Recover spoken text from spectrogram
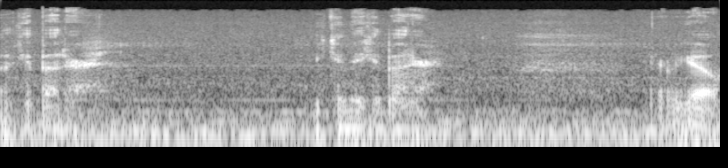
uh, it'll better. We can make it better. There we go.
